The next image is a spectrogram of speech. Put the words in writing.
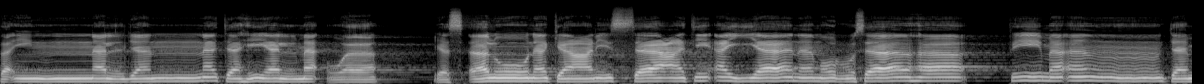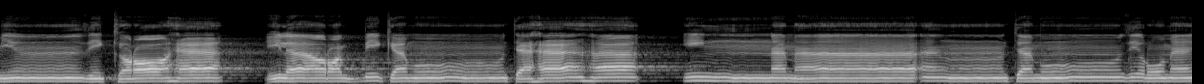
فان الجنه هي الماوى يسالونك عن الساعة ايان مرساها فيم أنت من ذكراها إلى ربك منتهاها إنما أنت منذر من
